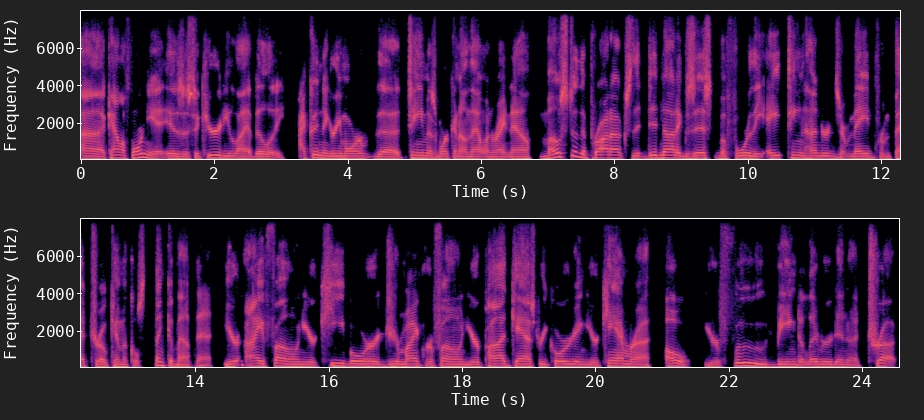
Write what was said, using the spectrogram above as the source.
uh, California is a security liability. I couldn't agree more. The team is working on that one right now. Most of the products that did not exist before the 1800s are made from petrochemicals. Think about that. Your iPhone, your keyboard, your microphone, your podcast recording, your camera. Oh, your food being delivered in a truck.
